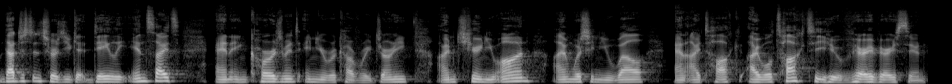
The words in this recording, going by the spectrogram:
That just ensures you get daily insights and encouragement in your recovery journey. I'm cheering you on. I'm wishing you well, and I talk I will talk to you very very soon.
